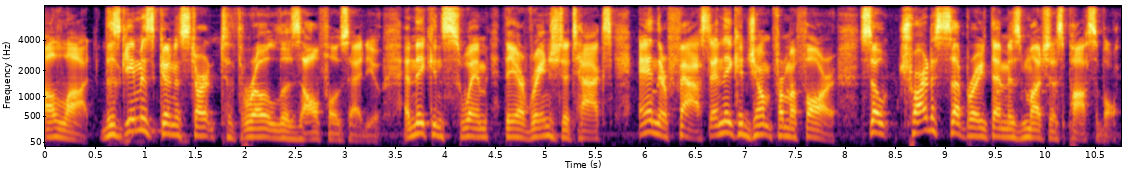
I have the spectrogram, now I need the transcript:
A lot. This game is going to start to throw Lizalfos at you. And they can swim, they have ranged attacks, and they're fast, and they can jump from afar. So try to separate them as much as possible.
